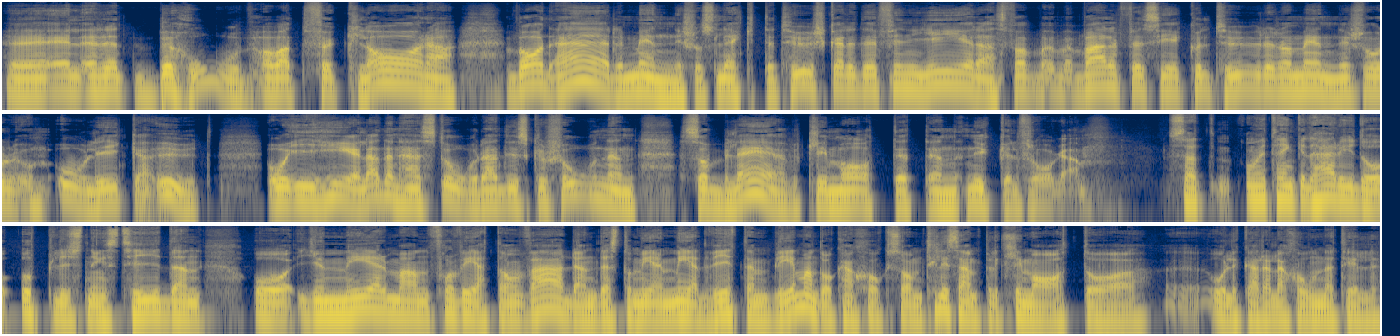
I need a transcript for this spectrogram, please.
eh, eller ett behov av att förklara vad är människosläktet? Hur ska det definieras? Varför ser kulturer och människor olika ut? Och i hela den här stora diskussionen så blev klimatet en nyckelfråga. Så att om vi tänker, det här är ju då upplysningstiden och ju mer man får veta om världen, desto mer medveten blir man då kanske också om till exempel klimat och eh, olika relationer till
